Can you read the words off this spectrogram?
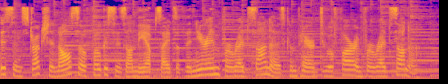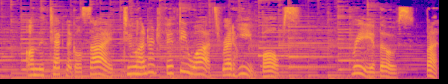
This instruction also focuses on the upsides of the near-infrared sauna as compared to a far-infrared sauna. On the technical side, 250 watts red heat bulbs. Three of those. But,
